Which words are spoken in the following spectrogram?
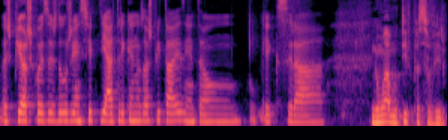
as piores coisas da urgência pediátrica nos hospitais, então o que é que será? Não há motivo para se ouvir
